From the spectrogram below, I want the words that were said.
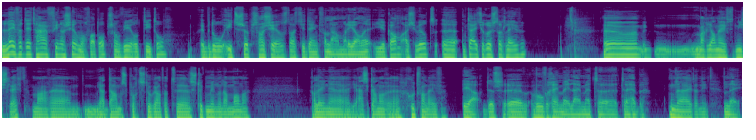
Levert dit haar financieel nog wat op, zo'n wereldtitel? Ik bedoel, iets substantieels dat je denkt van... nou, Marianne, je kan, als je wilt, uh, een tijdje rustig leven? Uh, Marianne heeft het niet slecht. Maar uh, ja, damesport is toch altijd een stuk minder dan mannen. Alleen, ja, ze kan er goed van leven. Ja, dus we hoeven geen meelij met te hebben. Nee, dat niet. Nee.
